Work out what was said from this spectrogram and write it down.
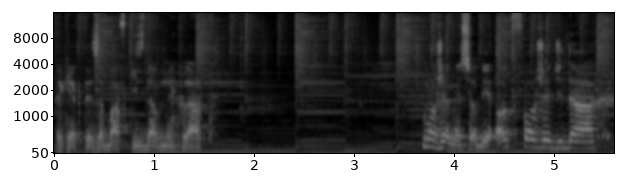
tak jak te zabawki z dawnych lat. Możemy sobie otworzyć dach.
